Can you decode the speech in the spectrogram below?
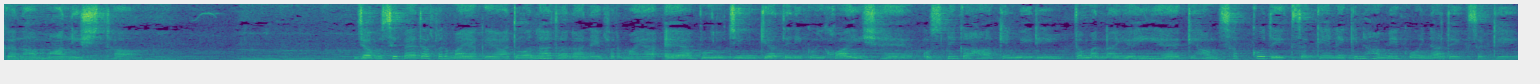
کا نام مانش تھا۔ جب اسے پیدا فرمایا گیا تو اللہ تعالیٰ نے فرمایا، اے ابو الجن، کیا تیری کوئی خواہش ہے؟ اس نے کہا کہ میری تمنا یہی ہے کہ ہم سب کو دیکھ سکیں لیکن ہمیں کوئی نہ دیکھ سکے۔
